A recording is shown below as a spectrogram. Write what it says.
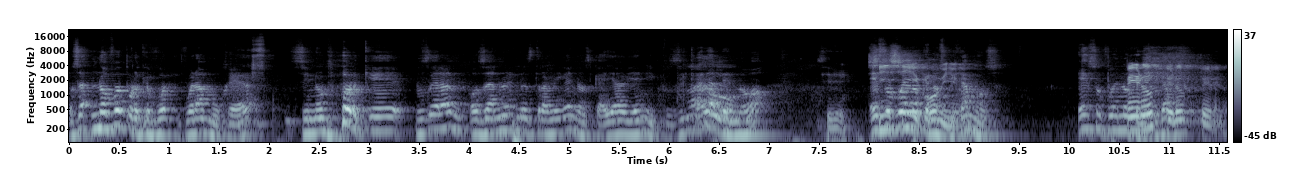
O sea, no fue porque fue- fuera mujer, sino porque, pues eran, o sea, nu- nuestra amiga y nos caía bien y pues sí, Claro. cálale, ¿no? Sí. Eso Sí, fue sí, lo que nos fijamos. Eso fue lo Pero, que nos pero, fijamos. pero,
